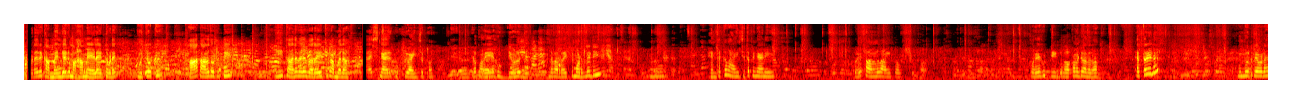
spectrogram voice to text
ഇവിടെ ഒരു കമ്മലിന്റെ ഒരു മഹാമേളയിട്ട് ഇവിടെ. നോക്കി ആ തല തൊട്ടിട്ട് ഈ തല വരെ വെറൈറ്റി കമ്മലാ ഞാൻ കുട്ടി വാങ്ങിച്ചിട്ടോ. ഇവിടെ കുറേ കുട്ടികളുണ്ട് പിന്നെ വെറൈറ്റി മോഡലടി എന്തൊക്കെ വാങ്ങിച്ചിട്ടപ്പോൾ ഞാൻ കുറേ സാധനങ്ങൾ വാങ്ങിക്കോ. കുറേ കുട്ടിയുണ്ട്. നോക്കാൻ വേണ്ടി വന്നതാ. എത്രയാണ്? മുന്നൂറ് രൂപ ഇവിടെ.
